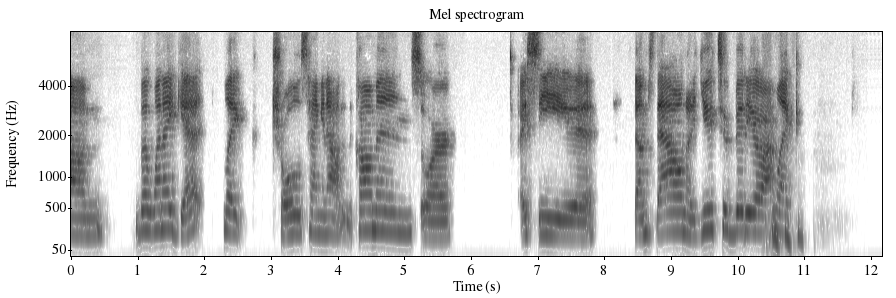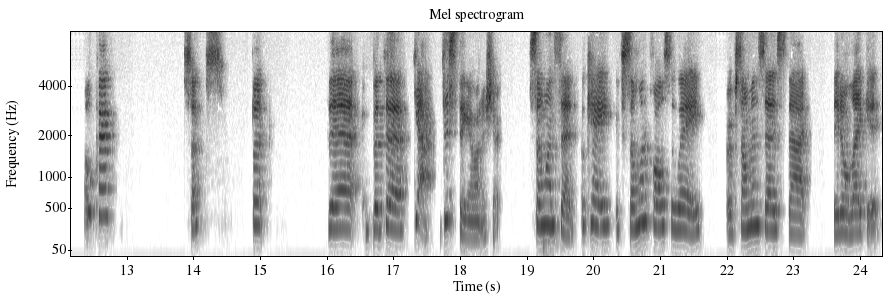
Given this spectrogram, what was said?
um, but when I get like trolls hanging out in the comments or I see thumbs down on a YouTube video, I'm like, okay, sucks. But the but the yeah, this thing I want to share. Someone said, okay, if someone falls away or if someone says that they don't like it,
